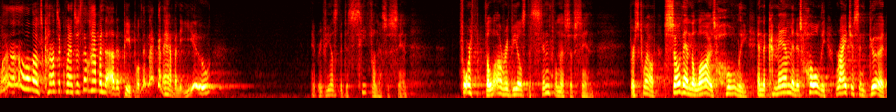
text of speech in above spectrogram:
well, all those consequences, they'll happen to other people. They're not going to happen to you. It reveals the deceitfulness of sin. Fourth, the law reveals the sinfulness of sin. Verse 12, so then the law is holy, and the commandment is holy, righteous, and good.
